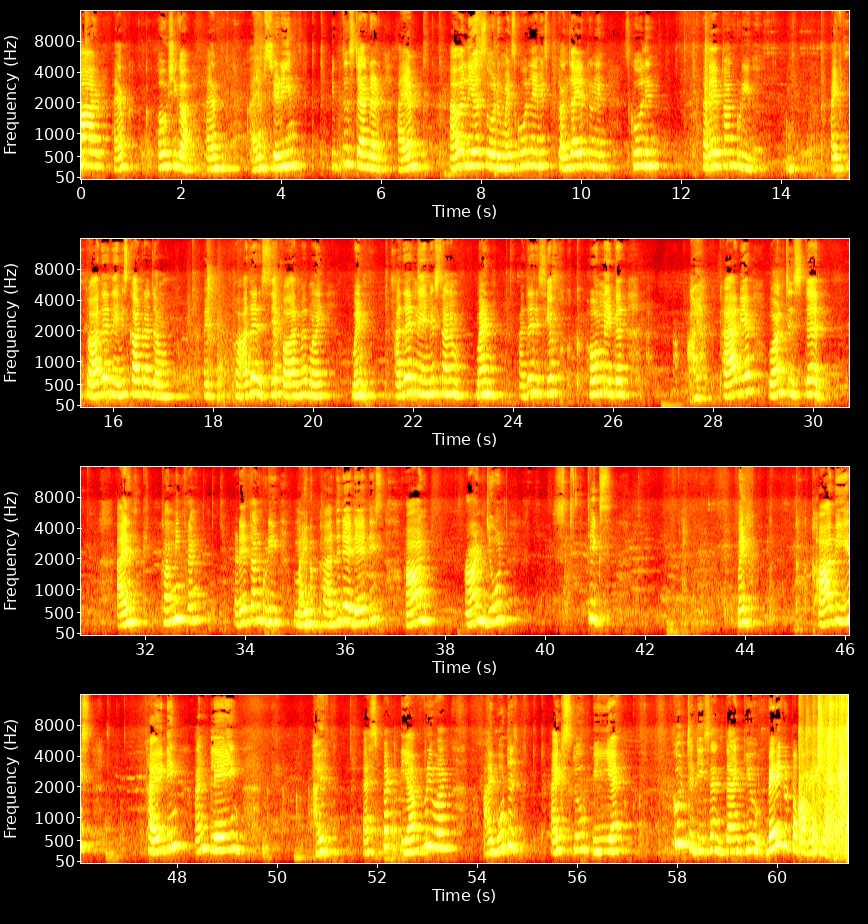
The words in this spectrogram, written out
Hi, I am oh, Kaushika. I am I am studying sixth standard. I am 12 years old. My school name is Panchayat Union School in Kudi. My father name is Katrajam. My father is a farmer. My my other name is Sanam. My other is a homemaker. I have a one sister. I am coming from Kudi. My birthday date is on on June 6. My hobby is fighting and playing. I respect everyone. I would like to be a decent. Thank you. Very good, Papa. Very good.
